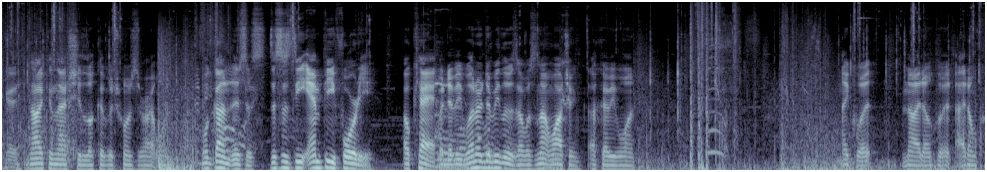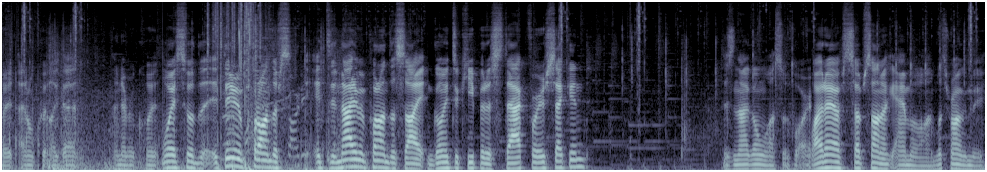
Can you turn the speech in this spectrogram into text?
Okay, now I can actually look at which one's the right one. What gun is this? This is the MP40. Okay, but did we win or did we lose? I was not watching. Okay, we won. I quit. No, I don't quit. I don't quit. I don't quit like that. I never quit. Wait, so the, it didn't even put on the... It did not even put on the site. I'm going to keep it a stack for a second. This is not going well so far. Why do I have subsonic ammo on? What's wrong with me?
